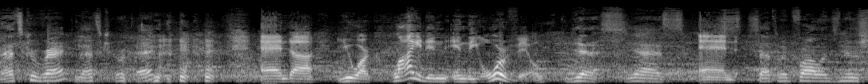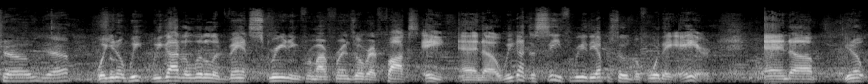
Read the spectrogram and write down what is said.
That's correct. That's correct. and uh, you are Klyden in The Orville. yes, yes. And Seth MacFarlane's new show. Yeah. Well, you know, we, we got a little advanced screening from our friends over at Fox 8, and uh, we got to see three of the episodes before they aired. And, uh, you know,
